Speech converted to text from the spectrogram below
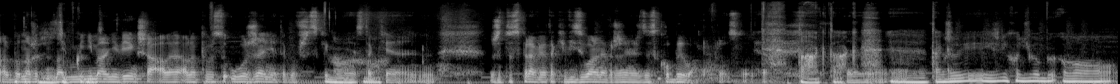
Albo może nawet minimalnie większa, ale, ale po prostu ułożenie tego wszystkiego no, jest no. takie, że to sprawia takie wizualne wrażenie, że to jest kobyła po prostu. Nie? Tak, tak. E... e także jeżeli chodziłoby o,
